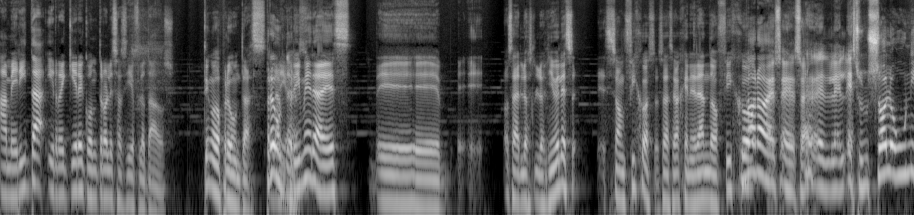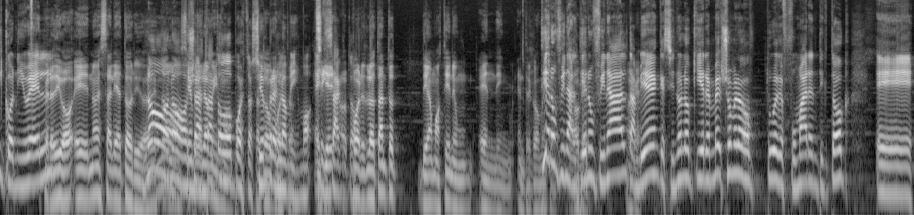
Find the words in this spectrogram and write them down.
amerita y requiere controles así de flotados. Tengo dos preguntas. Pregúntenos. La primera es. eh, eh, o sea, los, los niveles son fijos, o sea, se va generando fijo. No, no, es, es, es un solo único nivel. Pero digo, eh, no es aleatorio. ¿eh? No, no, siempre ya es está mismo. todo puesto, Está siempre todo es lo mismo, Sí exacto. por lo tanto, digamos, tiene un ending, entre comillas. Tiene un final, tiene un final también, que si no lo quieren ver, yo me lo tuve que fumar en TikTok. eh,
